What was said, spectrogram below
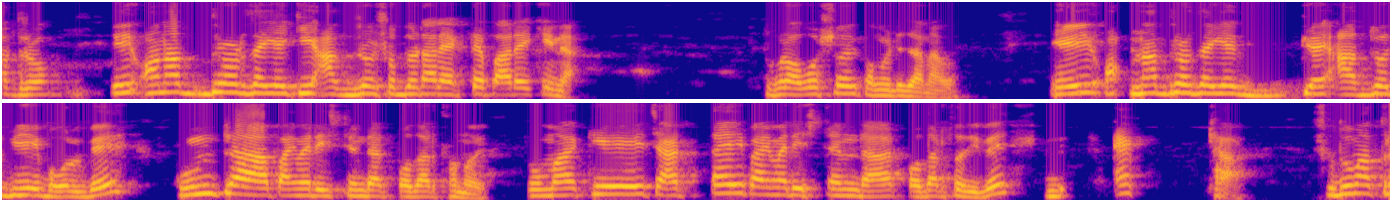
আদ্র এই অনাদ্রর জায়গায় কি আদ্র শব্দটা লিখতে পারে কিনা? তোমরা অবশ্যই কমেন্টে জানাবে। এই অনাদ্র জায়গায় আদ্র দিয়ে বলবে, কোনটা প্রাইমারি স্ট্যান্ডার্ড পদার্থ নয়? তোমাকে চারটাই প্রাইমারি স্ট্যান্ডার্ড পদার্থ দিবে, একটা, শুধুমাত্র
